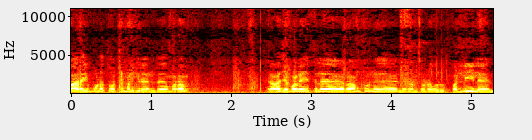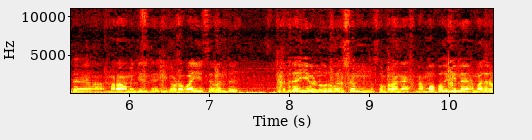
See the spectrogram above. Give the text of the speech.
பாறை போல தோற்றமளிக்கிற இந்த மரம். ராஜபாளையத்தில் ராம்கோ நிறுவனத்தோட ஒரு பள்ளியில் இந்த மரம் அமைஞ்சிருக்கு. இதோட வயசு வந்து கிட்டத்தட்ட எழுநூறு வருஷம் சொல்றாங்க. நம்ம பகுதியில் மதுரை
